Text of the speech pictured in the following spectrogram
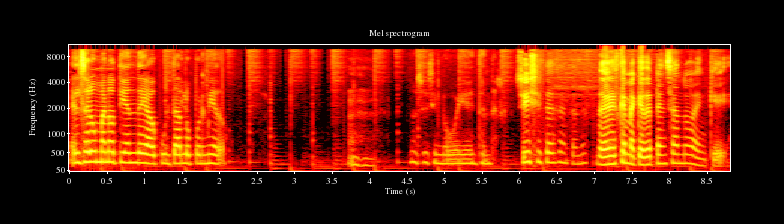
el ser humano tiende a ocultarlo por miedo. No sé si me voy a entender. Sí, sí, te das a entender. Es que me quedé pensando en que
